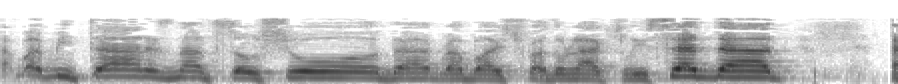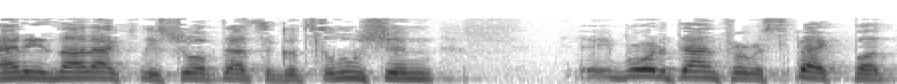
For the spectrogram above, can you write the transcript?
Rabbi Bitan is not so sure that Rabbi Shvadron actually said that, and he's not actually sure if that's a good solution. He brought it down for respect, but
